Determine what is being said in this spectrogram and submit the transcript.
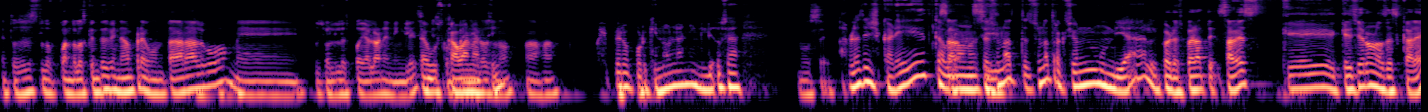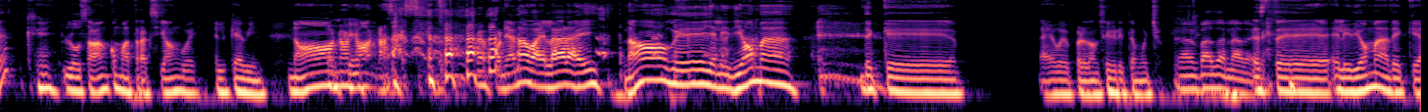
Entonces, lo- cuando los clientes venían a preguntar algo, me, pues yo les podía hablar en inglés. Te buscaban a ti. no. Ajá. Güey, pero ¿por qué no hablan inglés? O sea, No sé. hablas de Xcaret, cabrón. O sea, sí. es, una, es una atracción mundial. Pero espérate, ¿sabes qué, qué hicieron los de Scaret? ¿Qué? Lo usaban como atracción, güey. El Kevin. No, no, no, no. Me ponían a bailar ahí. No, güey, el idioma. De que. Ay, güey, perdón si grité mucho. No pasa nada. Este, el idioma de que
